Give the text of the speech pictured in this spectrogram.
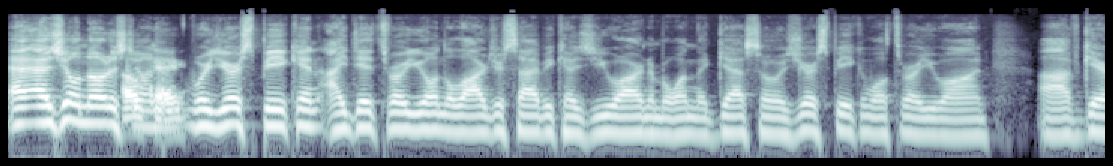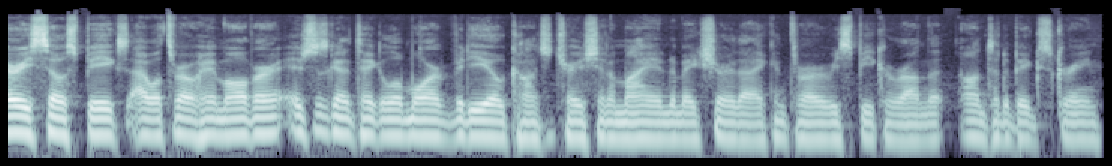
As you'll notice, Johnny, okay. where you're speaking, I did throw you on the larger side because you are number one, the guest. So as you're speaking, we'll throw you on. Uh, if Gary so speaks, I will throw him over. It's just going to take a little more video concentration on my end to make sure that I can throw every speaker on the onto the big screen.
